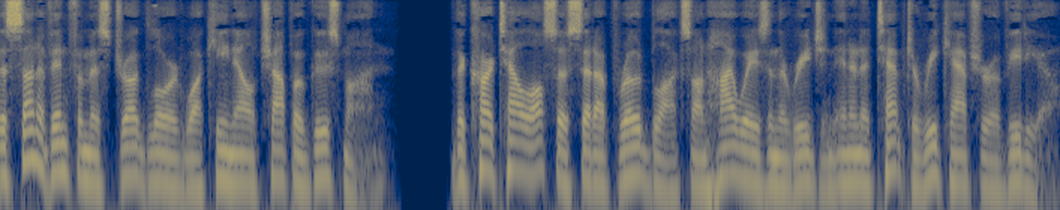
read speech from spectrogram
the son of infamous drug lord Joaquin El Chapo Guzman. The cartel also set up roadblocks on highways in the region in an attempt to recapture Ovidio.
